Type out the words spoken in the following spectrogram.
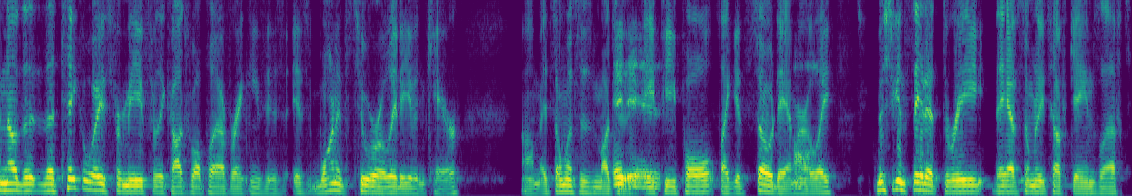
no, the, the takeaways for me for the college football playoff rankings is is one, it's too early to even care. Um, it's almost as much It as an. AP poll. Like it's so damn Oh. early. Michigan State at three, they have so many tough games left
